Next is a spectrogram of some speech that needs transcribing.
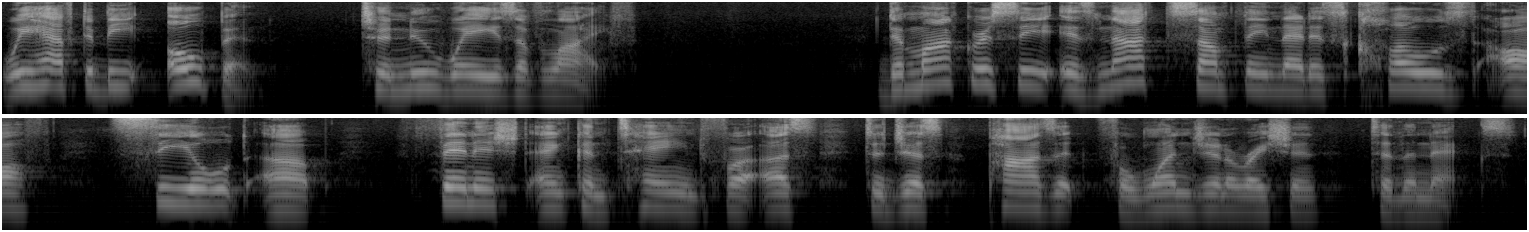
We have to be open to new ways of life. Democracy is not something that is closed off, sealed up, finished, and contained for us to just posit for one generation to the next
